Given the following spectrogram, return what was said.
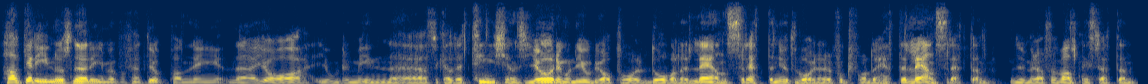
halkade in och snöade in mig på offentlig upphandling när jag gjorde min eh, så kallade tingtjänstgöring och det gjorde jag på dåvarande länsrätten i Göteborg när det fortfarande hette länsrätten, numera förvaltningsrätten.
